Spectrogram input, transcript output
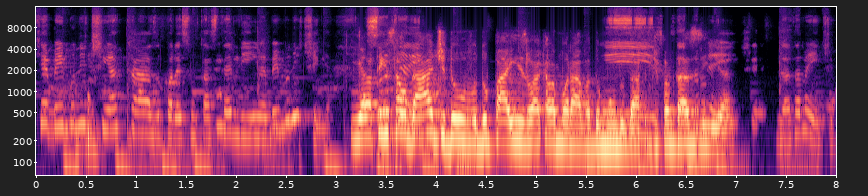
que é bem bonitinha a casa, parece um castelinho, é bem bonitinha. E ela tem saudade do, do país lá que ela morava, do mundo da, de Isso, fantasia. Exatamente, exatamente.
